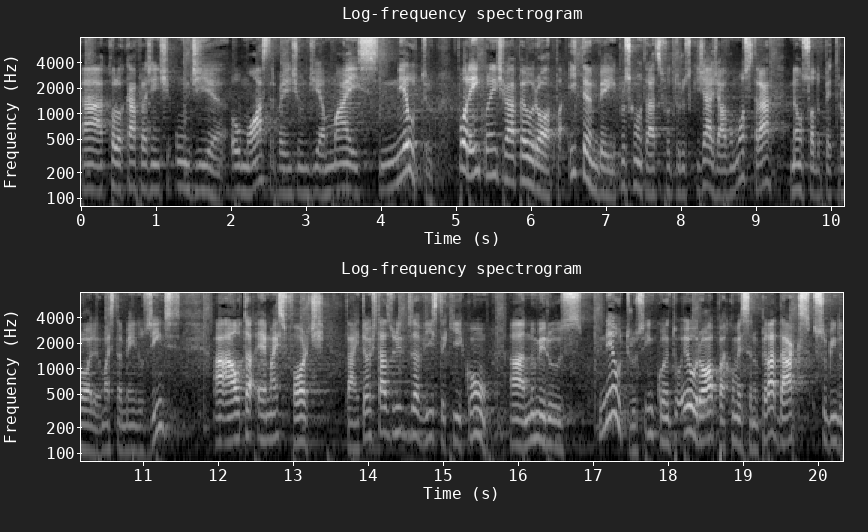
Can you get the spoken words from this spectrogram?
ah, colocar para a gente um dia, ou mostra para a gente um dia mais neutro. Porém, quando a gente vai para a Europa e também para os contratos futuros que já já vou mostrar, não só do petróleo, mas também dos índices, a alta é mais forte. Tá? Então, Estados Unidos à vista aqui com ah, números neutros, enquanto Europa, começando pela DAX, subindo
